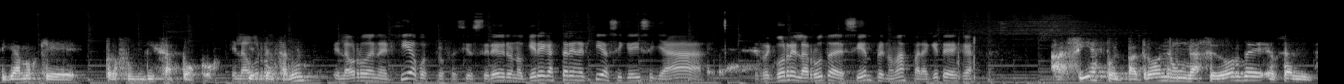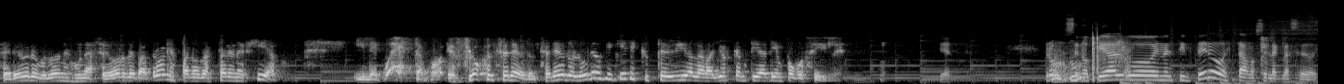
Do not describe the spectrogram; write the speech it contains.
digamos que profundiza poco. El ahorro, el, ahorro de energía, pues profe, si el cerebro no quiere gastar energía, así que dice ya, recorre la ruta de siempre nomás, ¿para qué te desgastas? Así es, pues el patrón es un hacedor de, o sea, el cerebro, perdón, es un hacedor de patrones para no gastar energía. Y le cuesta, pues, es flojo el cerebro. El cerebro lo único que quiere es que usted viva la mayor cantidad de tiempo posible. Pero, ¿se nos queda algo en el tintero o estamos en la clase de hoy?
